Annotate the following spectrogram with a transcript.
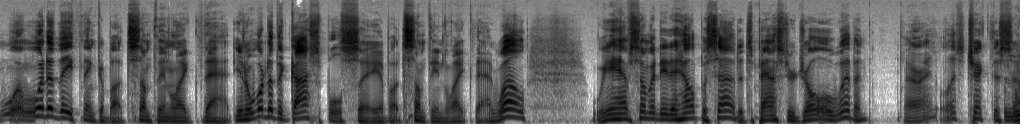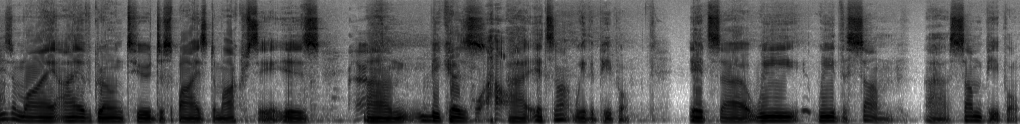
What, what do they think about something like that? You know, what do the Gospels say about something like that? Well, we have somebody to help us out. It's Pastor Joel Webbon. All right, let's check this The out. The reason why I have grown to despise democracy is um, because Wow. uh, it's not we the people. It's uh, we we the some uh, some people,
